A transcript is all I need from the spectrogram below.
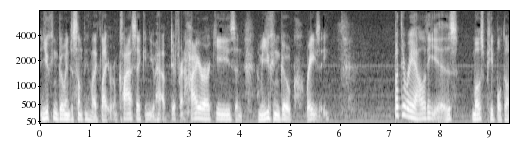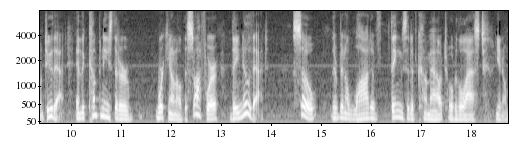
you can go into something like Lightroom Classic and you have different hierarchies and I mean you can go crazy. But the reality is most people don't do that. And the companies that are working on all this software, they know that. So there have been a lot of things that have come out over the last, you know,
